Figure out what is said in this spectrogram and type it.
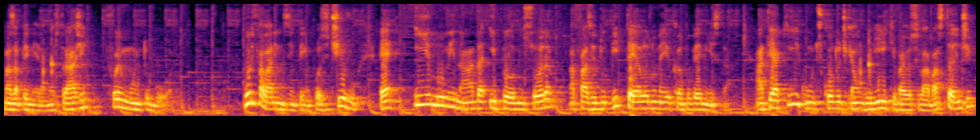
mas a primeira amostragem foi muito boa. Por falar em desempenho positivo, é iluminada e promissora a fase do Bitelo no meio-campo gremista. Até aqui, com o desconto de que é um guri que vai oscilar bastante,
